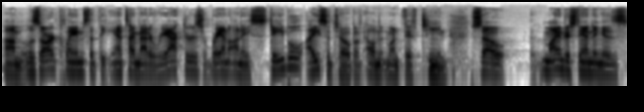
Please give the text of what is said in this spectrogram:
Um, Lazar claims that the antimatter reactors ran on a stable isotope of element 115. So, my understanding is,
